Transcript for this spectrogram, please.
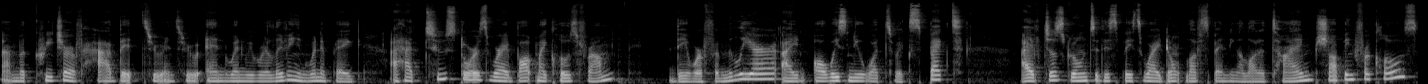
I'm a creature of habit through and through and when we were living in Winnipeg, I had two stores where I bought my clothes from they were familiar. I always knew what to expect. I've just grown to this place where I don't love spending a lot of time shopping for clothes.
